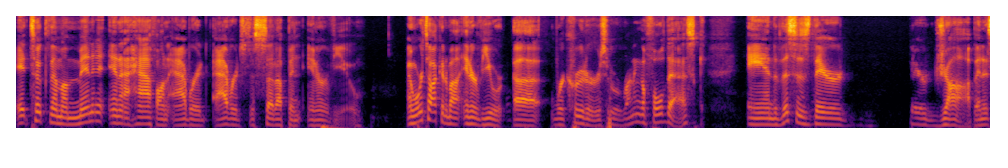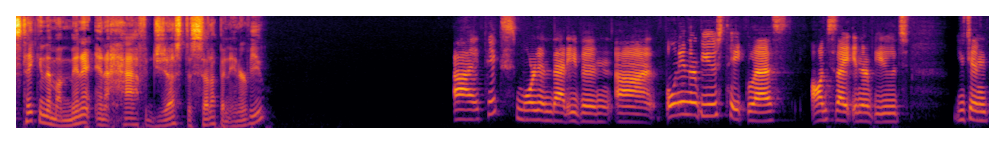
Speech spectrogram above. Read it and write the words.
it took them a minute and a half on average average to set up an interview. And we're talking about interview uh, recruiters who are running a full desk, and this is their their job, and it's taking them a minute and a half just to set up an interview. Uh, it takes more than that even. Uh, phone interviews take less, on-site interviews, you can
